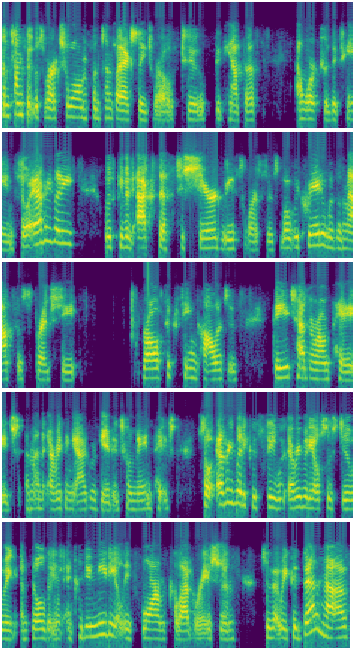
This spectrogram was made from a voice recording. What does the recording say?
Sometimes it was virtual and sometimes I actually drove to the campus and worked with the team. So everybody was given access to shared resources. What we created was a massive spreadsheet for all 16 colleges. They each had their own page and then everything aggregated to a main page. So everybody could see what everybody else was doing and building and could immediately form collaboration so that we could then have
